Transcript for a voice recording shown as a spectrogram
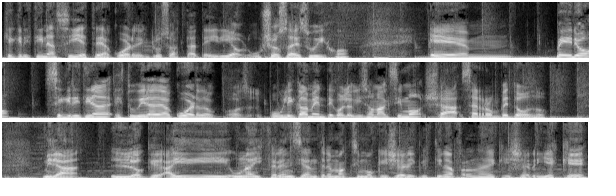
que Cristina sí esté de acuerdo, incluso hasta te diría orgullosa de su hijo? Eh, pero si Cristina estuviera de acuerdo públicamente con lo que hizo Máximo, ya se rompe todo. Mira, lo que hay una diferencia entre Máximo Kirchner y Cristina Fernández de Kirchner, y es que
